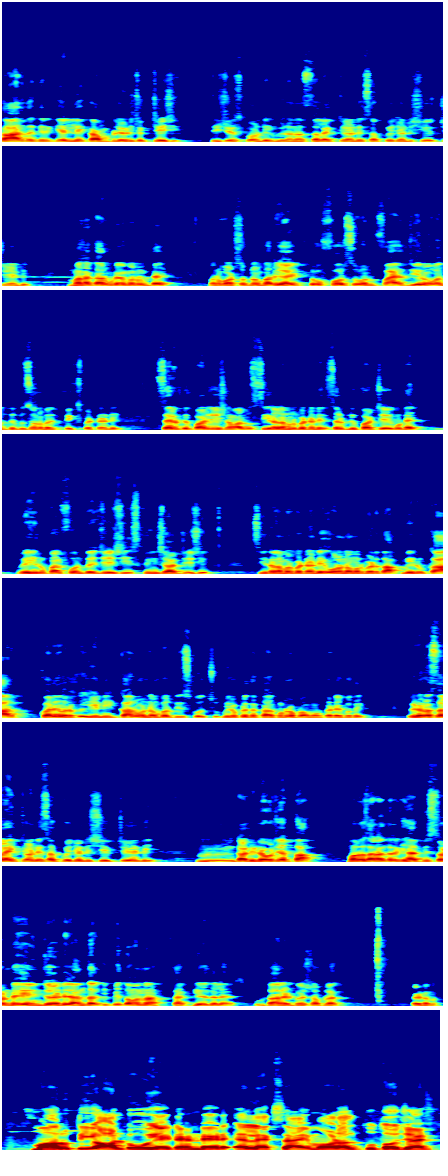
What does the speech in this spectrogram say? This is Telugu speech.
కార్ దగ్గరికి వెళ్ళి కంప్లీట్ చెక్ చేసి తీసేసుకోండి. వీడియో నస్తా లైక్ చేయండి సబ్స్క్రైబ్ చేయండి షేర్ చేయండి. మన కార్ కూడా ఏమైనా ఉంటే మన WhatsApp number eight two four seven five zero one triple seven నెంబర్కి పిక్స్ పెట్టండి. సెల్ఫ్ డిపాజిట్ చేసిన వాళ్ళు సీరియల్ నెంబర్ పెట్టండి. సెల్ఫ్ డిపాజిట్ చేయకుంటే వెయ్యి రూపాయలు ఫోన్పే చేసి స్క్రీన్ షాట్ చేసి సీరియల్ నెంబర్ పెట్టండి ఓన్ నెంబర్ పెడతా. మీరు కార్ కొనే వరకు ఎన్ని కార్ ఓన్ నెంబర్ తీసుకోవచ్చు. మీరు ఎప్పుడైతే కార్ కొంటారో అప్పుడు అమౌంట్ కట్ అయిపోతాయి. వీడియో నస్తే లైక్ చేయండి సబ్స్క్రైబ్ చేయండి షేర్ చేయండి. ఇంకా డీటెయిల్ చెప్తా. మరోసారి అందరికీ హ్యాపీ సండే ఎంజాయ్ డే. అందరికి ఇప్పిద్దామన్నా తగ్గేదిలే. ఉంటా right best of luck. Right అన్న. Maruti Alto eight hundred LXI model two thousand.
